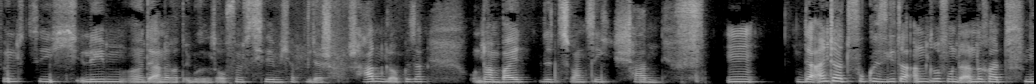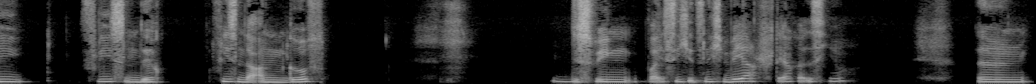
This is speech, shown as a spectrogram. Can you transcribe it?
50 Leben. Äh, der andere hat übrigens auch 50 Leben. Ich habe wieder Schaden, glaub gesagt. Und haben beide 20 Schaden. Mhm. Der eine hat fokussierter Angriff und der andere hat flie fließende, fließender Angriff. Deswegen weiß ich jetzt nicht, wer stärker ist hier. Ähm,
